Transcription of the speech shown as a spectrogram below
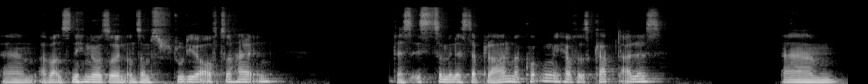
ähm, aber uns nicht nur so in unserem Studio aufzuhalten. Das ist zumindest der Plan. Mal gucken. Ich hoffe, es klappt alles. Ähm,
